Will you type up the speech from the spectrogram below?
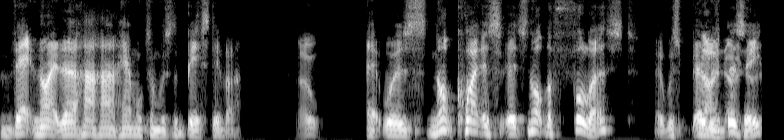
that night, the Ha Ha Hamilton was the best ever. Oh, It was not quite as, it's not the fullest. It was, it No, was no, busy no.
